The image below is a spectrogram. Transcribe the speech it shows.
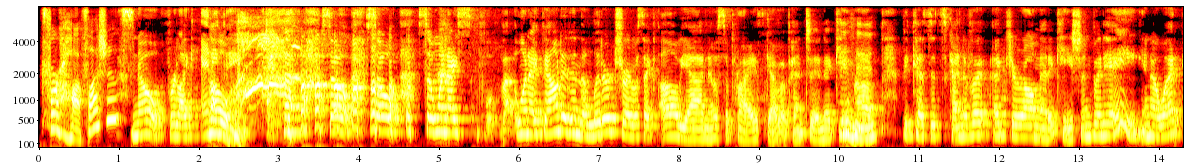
For hot flashes? No, for like anything. Oh. so so so when I when I found it in the literature, I was like, oh yeah, no surprise, gabapentin. It came mm-hmm. up because it's kind of a, a cure all medication. But hey, you know what?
